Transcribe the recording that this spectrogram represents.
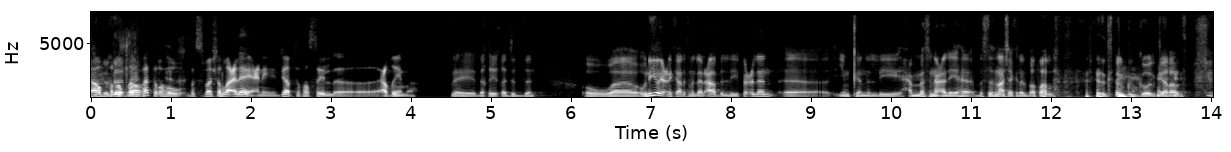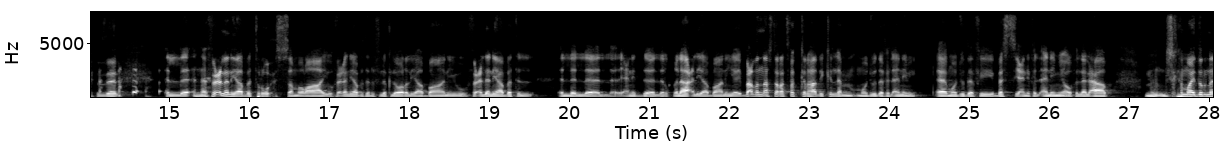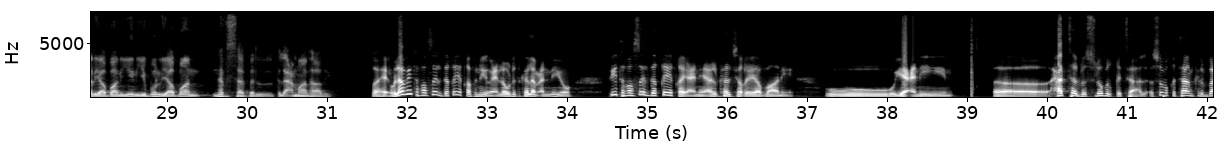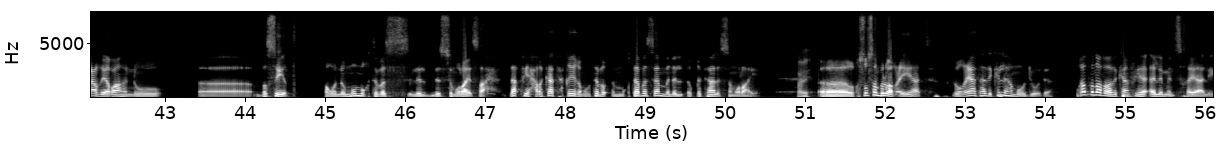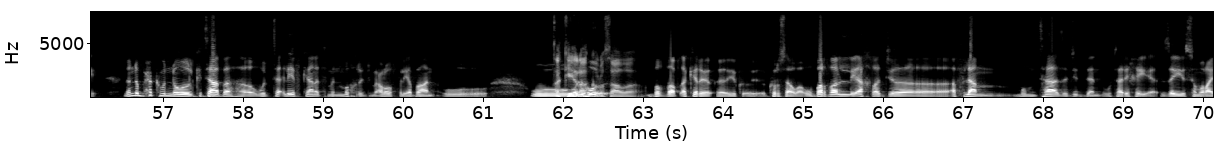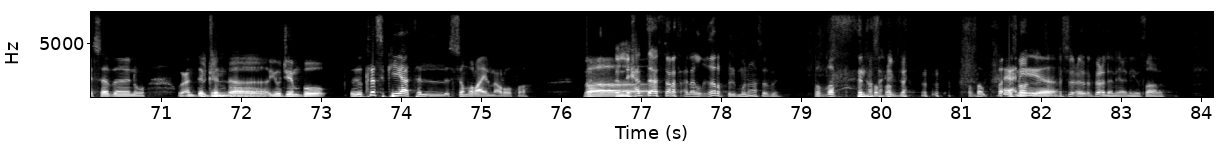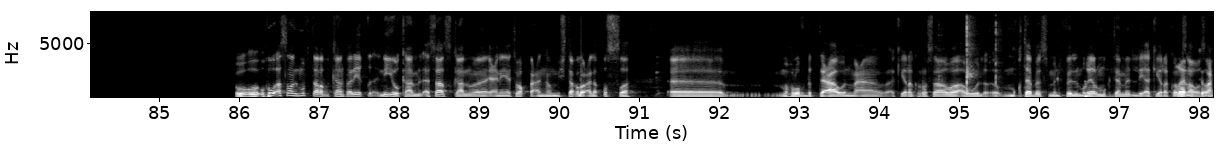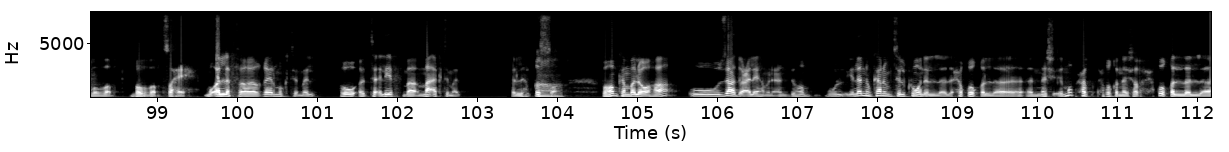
لا مخلص له بالضبط. فتره هو بس ما شاء الله عليه يعني جاب تفاصيل آه، عظيمة إيه، دقيقة جدا ونيو يعني كانت من الألعاب اللي فعلا آه، يمكن اللي حمسنا عليها باستثناء شكل البطل. تقول جيرالت زين. إنها فعلا جابت روح الساموراي وفعلا جابت الفلكلور الياباني وفعلا جابت ال ال ال يعني القلاع اليابانية. بعض الناس ترى تفكر هذه كلها موجودة في الأنمي آه، موجودة في بس يعني في الأنمي أو في الألعاب. مش ما يدرون اليابانيين يبون اليابان نفسها في, ال- في الأعمال هذه. صحيح. ولا في تفاصيل دقيقة في Nioh يعني لو نتكلم عن Nioh في تفاصيل دقيقة يعني على ال culture الياباني ويعني آه، حتى بأسلوب القتال. أسلوب القتال يمكن البعض يراه إنه آه، بسيط أو إنه مو مقتبس لل- للساموراي صح؟ لا في حركات حقيقة مقتب- مقتبسة من القتال الساموراي. صحيح. آه، خصوصا بالوضعيات. الوضعيات هذه كلها موجودة. بغض النظر إذا كان فيها elements خيالي لأنه بحكم إنه الكتابة والتأليف كانت من مخرج معروف في اليابان و, و... أكيرا كوروساوا. بالضبط أكيرا كورو- كوروساوا. وبرضه اللي أخرج آه، أفلام ممتازة جدا وتاريخية زي Samurai 7 و... وعندك يوجيمبو. ال- يوجيمبو. كلاسيكيات الساموراي المعروفة. ف... اللي حتى أثرت على الغرب بالمناسبة. بالضبط. بالضبط. بالضبط. بس فعلا يعني صارت. وهو أصلا المفترض كان فريق نيو كان من الأساس كان يعني أتوقع إنهم يشتغلوا على قصة آه، مفروض بالتعاون مع أكيرا كوروساوا أو مقتبس من فيلم غير مكتمل لأكيرا كوروساوا صح؟ بالضبط بالضبط صحيح مؤلف آه، غير مكتمل هو التاليف ما, ما أكتمل اللي القصة آه. فهم كملوها وزادوا عليها من عندهم لانهم كانوا يمتلكون ال- النشر مو حقوق النشر حقوق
